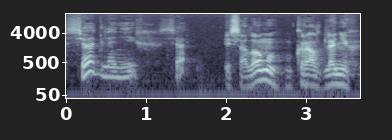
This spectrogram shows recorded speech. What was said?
Все для них, все. И солому украл для них.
